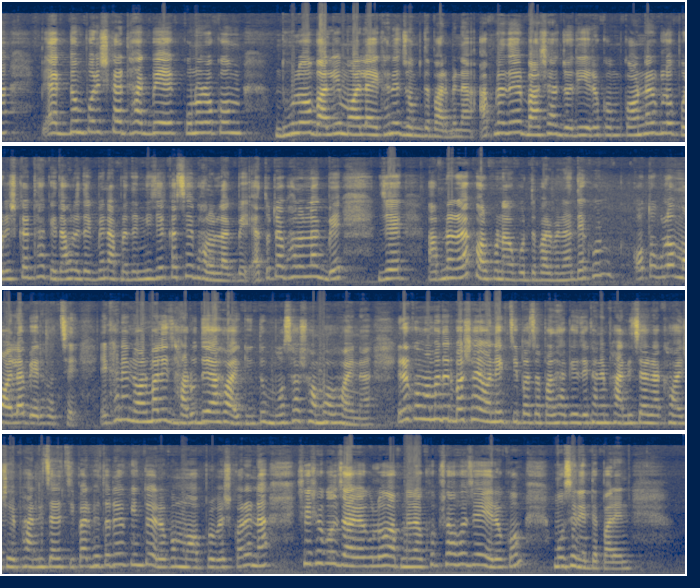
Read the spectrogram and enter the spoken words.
একদম পরিষ্কার থাকবে, কোনো রকম ধুলো, বালি, ময়লা এখানে জমতে পারবে না। আপনাদের বাসার যদি এরকম কর্নারগুলো পরিষ্কার থাকে, তাহলে দেখবেন আপনাদের নিজের কাছে ভালো লাগবে। এতটা ভালো লাগবে যে আপনারা কল্পনাও করতে পারবেন না। দেখুন কতগুলো ময়লা বের হচ্ছে। এখানে নর্মালি ঝাড়ু দেওয়া হয়, কিন্তু মোছা সম্ভব হয় না। এরকম আমাদের বাসায় অনেক চিপা চাপা থাকে, যেখানে ফার্নিচার রাখা হয়, সেই ফার্নিচারের চিপার ভেতরেও কিন্তু এরকম মব প্রবেশ করে না। সেই সকল জায়গাগুলো আপনারা খুব সহজে এরকম মুছে নিতে পারেন।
